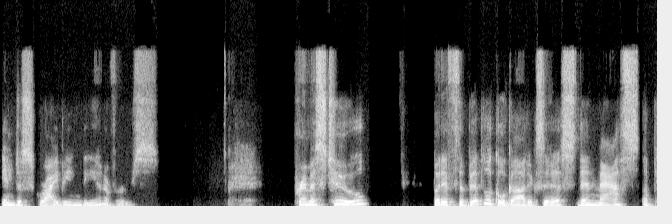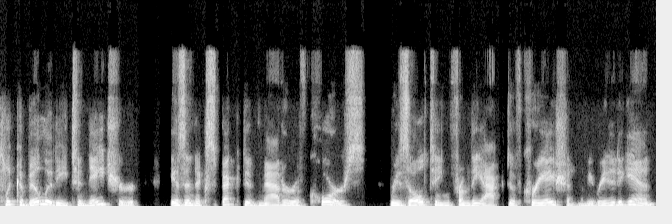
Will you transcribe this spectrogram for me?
in describing the universe. Premise two, but if the biblical God exists, then math's applicability to nature is an expected matter of course resulting from the act of creation. Let me read it again.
